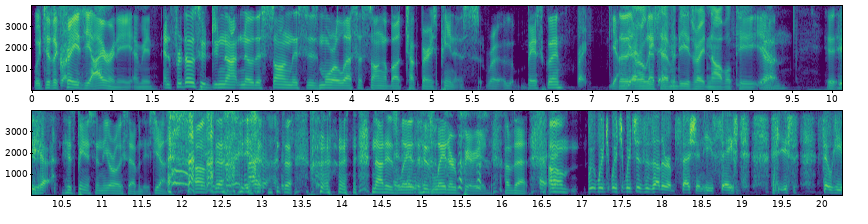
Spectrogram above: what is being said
which is a crazy irony. I mean, And for those who do not know this song, this is more or less a song about Chuck Berry's penis, right, basically. Right. Yeah. the Yeah, early that- that- '70s, right? Novelty. Yeah. Yeah. His, Yeah. his penis in the early 70s, yeah. Um, the- yeah, the- not his, la- his later period of that. Um, which, which which is his other obsession. He saved. He's, so he's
